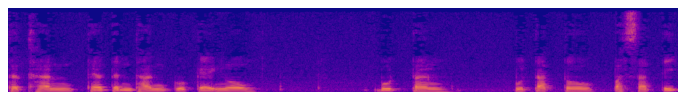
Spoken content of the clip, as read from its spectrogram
Thực hành theo tinh thần của kệ ngôn Bhutan Bhutato Passati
